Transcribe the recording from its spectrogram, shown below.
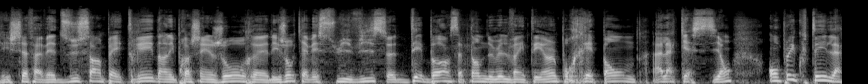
les chefs avaient dû s'empêtrer dans les prochains jours, euh, les jours qui avaient suivi ce débat en septembre 2021 pour répondre à la question. On peut écouter la,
